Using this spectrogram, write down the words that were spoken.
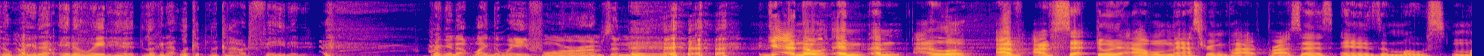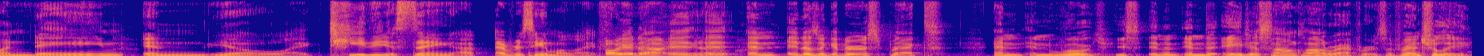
the way that 808 hit. Look at that. Look at look at how it faded. Bringing up like the waveforms and Yeah, no, and and I look, I've I've sat through the album mastering process, and it's the most mundane and you know like tedious thing I've ever seen in my life. oh yeah, no, it, it- and it doesn't get the respect. And and we'll in in the age of SoundCloud rappers, eventually.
